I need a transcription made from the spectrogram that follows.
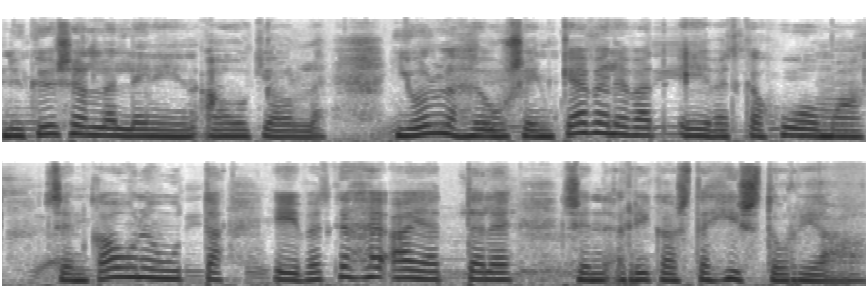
nykyisellä Lenin aukiolle, jolla he usein kävelevät eivätkä huomaa sen kauneutta, eivätkä he ajattele sen rikasta historiaa.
